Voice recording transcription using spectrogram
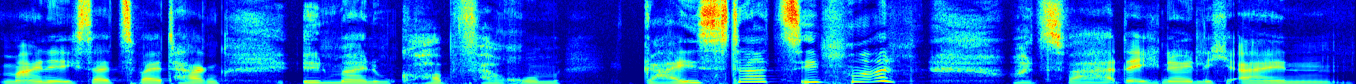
meine ich seit zwei Tagen, in meinem Kopf herum geistert, Simon. Und zwar hatte ich neulich ein,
